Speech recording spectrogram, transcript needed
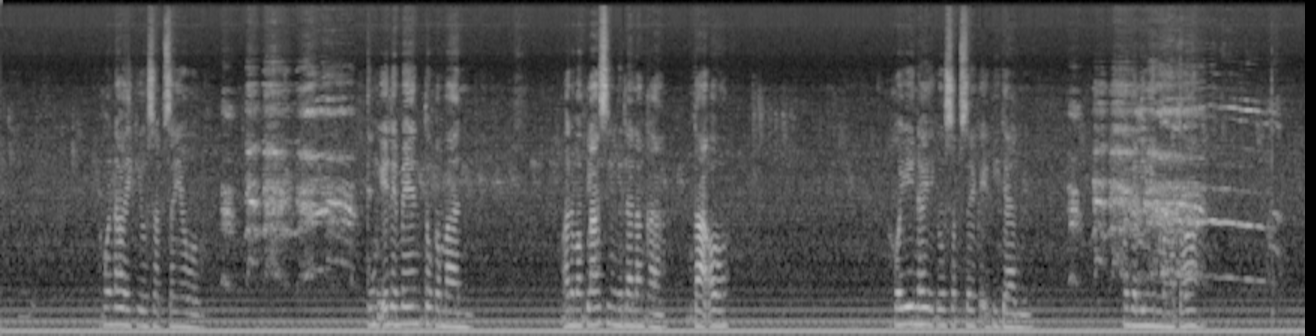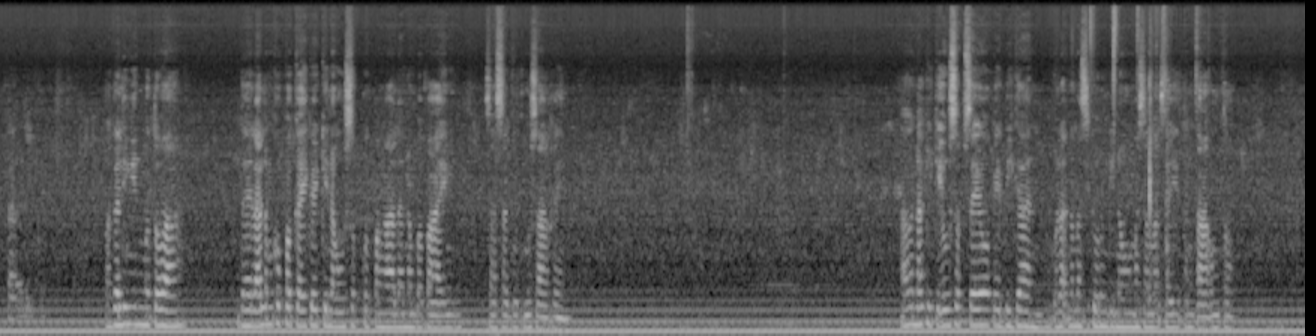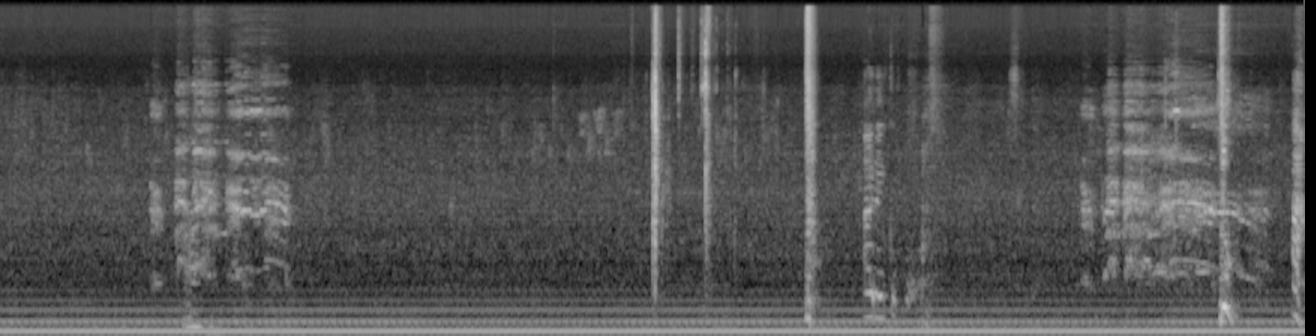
Ako nakikiusap sa'yo. Kung elemento ka man, ano mang klaseng nilalang ka, tao, ako yung nakikiusap sa'yo kaibigan. Pagalingin mo na to ha. Ko. Pagalingin mo to ha. Dahil alam ko pagka ikaw'y kinausap ko pangalan ng babaeng sasagot mo sa akin. Ako nakikiusap sa'yo, kaibigan. Wala naman sigurong ginawang masama sa'yo itong taong to. Ah, Aray ko po. Ah.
